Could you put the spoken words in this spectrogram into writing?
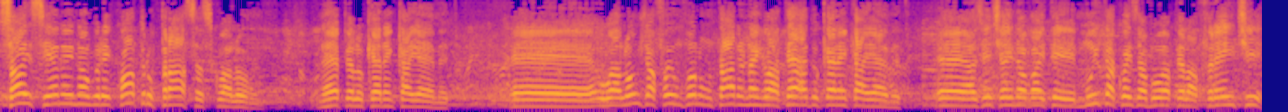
Só esse ano eu inaugurei quatro praças com o Alon, né, pelo Keren Kayemet. É, o Alon já foi um voluntário na Inglaterra do Keren Kayemet. É, a gente ainda vai ter muita coisa boa pela frente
